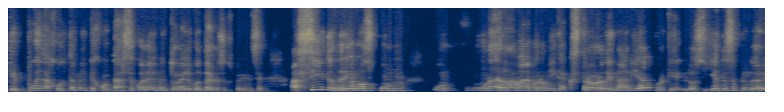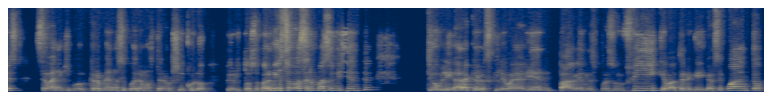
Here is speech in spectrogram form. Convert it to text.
que pueda justamente juntarse con él, mentorarle y contarle su experiencia. Así tendríamos un, una derrama económica extraordinaria porque los siguientes emprendedores se van a equivocar menos y podremos tener un círculo virtuoso. Para mí eso va a ser más eficiente que obligar a que los que le vaya bien paguen después un fee, que va a tener que dedicarse cuánto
